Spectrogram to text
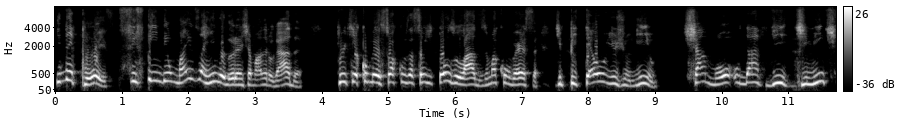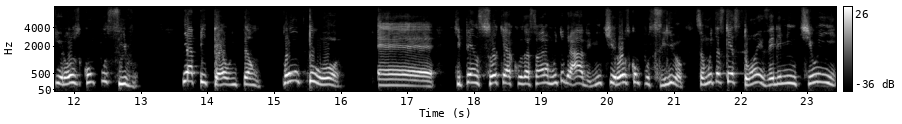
E depois se estendeu mais ainda durante a madrugada, porque começou a acusação de todos os lados, uma conversa de Pitel e o Juninho chamou o Davi de mentiroso compulsivo. E a Pitel, então, pontuou é, que pensou que a acusação era muito grave, mentiroso compulsivo, são muitas questões, ele mentiu em,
